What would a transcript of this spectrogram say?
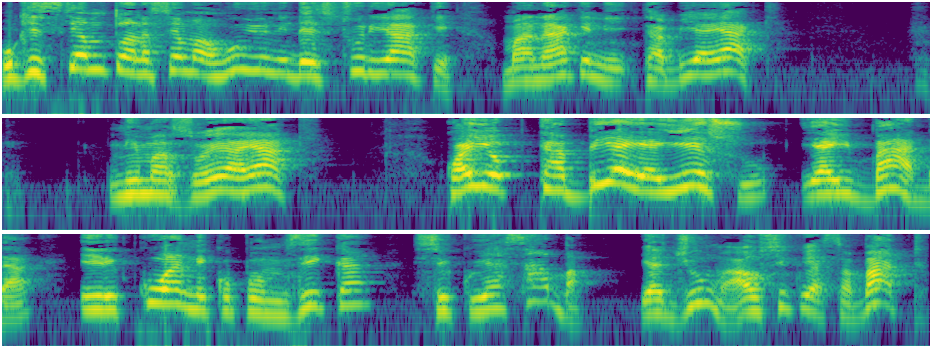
Ukisikia mtu anasema huyu ni desturi yake maana yake ni tabia yake ni mazoea yake. Kwa hiyo tabia ya yesu ya ibada ilikuwa ni kupumzika siku ya saba ya juma au siku ya sabato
